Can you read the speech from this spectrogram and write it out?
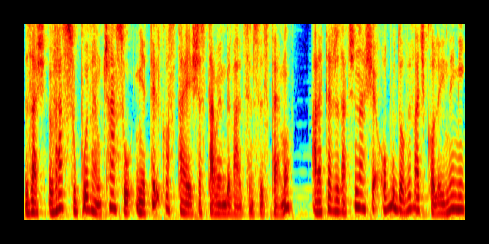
Zaś wraz z upływem czasu nie tylko staje się stałym bywalcem systemu, ale też zaczyna się obudowywać kolejnymi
